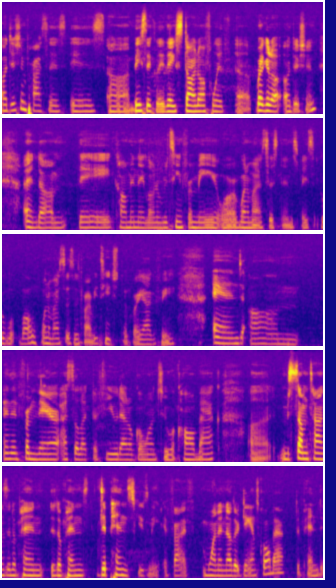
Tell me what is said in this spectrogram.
audition process is uh, basically they start off with a regular audition, and um, they come and they learn a routine from me or one of my assistants. Basically, well, one of my assistants probably teach the choreography, and um, and then from there I select a few that'll go on to a callback. Uh, sometimes it depend. It depends. Depends. Excuse me. If I want another dance callback, depend.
